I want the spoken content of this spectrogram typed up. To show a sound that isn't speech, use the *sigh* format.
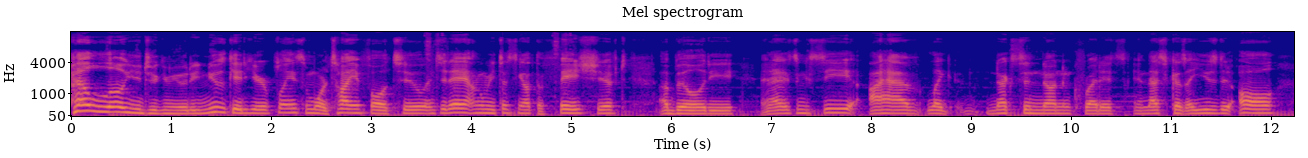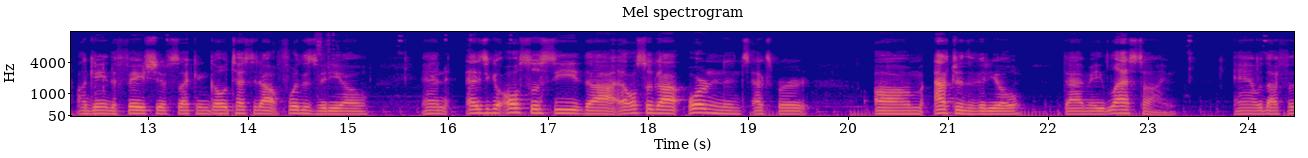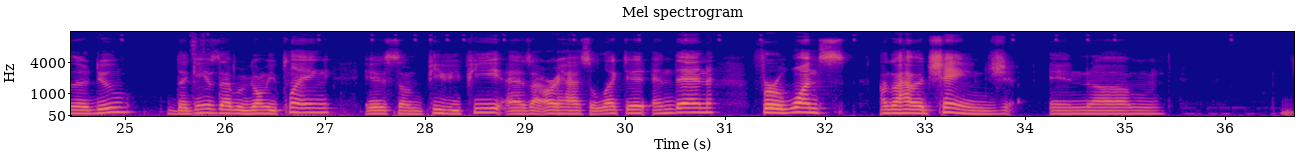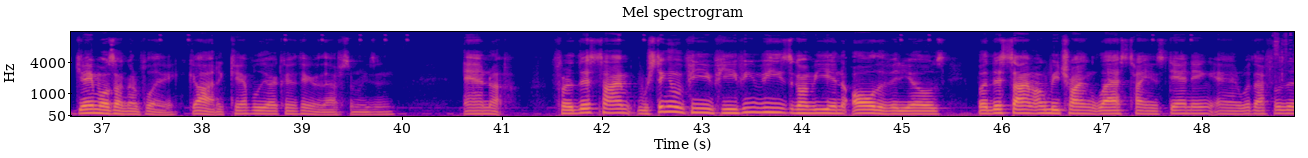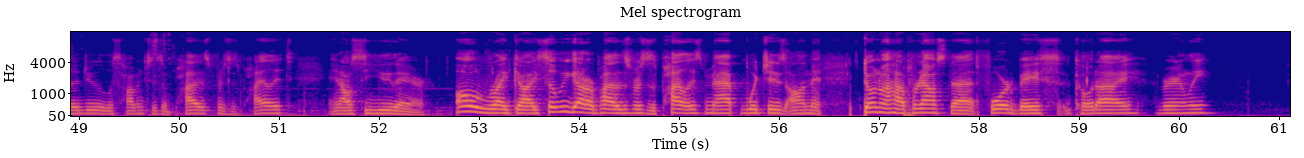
Hello YouTube community, News Kid here, playing some more Titanfall 2, and today I'm going to be testing out the phase shift ability, and as you can see, I have like next to none credits, and that's because I used it all on getting the phase shift, so I can go test it out for this video, and as you can also see that I also got Ordnance Expert um, after the video that I made last time, and without further ado, the games that we're going to be playing is some PvP as I already have selected. And then for once I'm gonna have a change in um, game modes I'm gonna play. God I can't believe I couldn't think of that for some reason. And uh, for this time we're sticking with PvP PvP is gonna be in all the videos. But this time I'm gonna be trying last Titan standing. And without further ado let's hop into some pilots versus pilots. And I'll see you there. Alright guys, so we got our pilots versus pilots map, which is on, don't know how to pronounce that, forward base Kodai, apparently.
